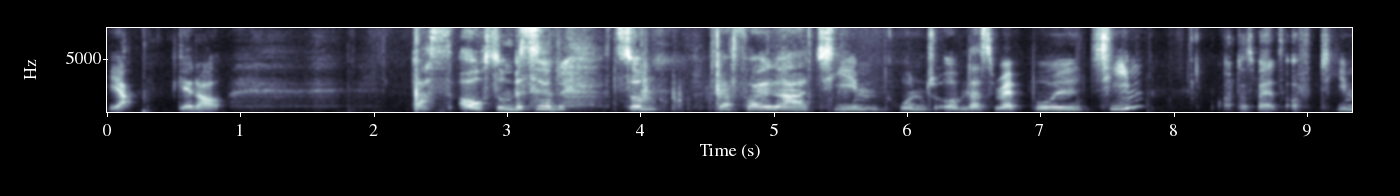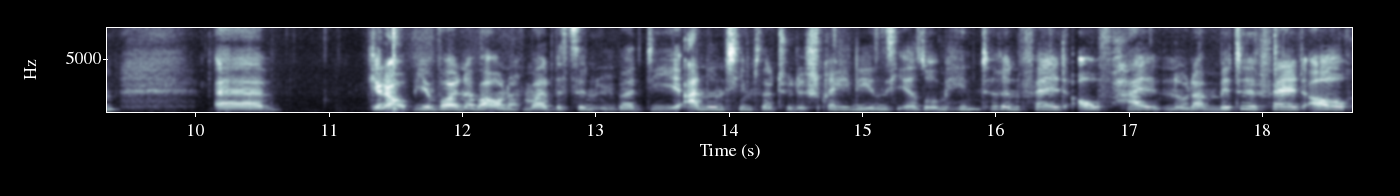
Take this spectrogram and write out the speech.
ja, genau. Das auch so ein bisschen zum Verfolgerteam rund um das Red Bull-Team. Oh Gott, das war jetzt oft Team. Äh, genau, wir wollen aber auch noch mal ein bisschen über die anderen Teams natürlich sprechen, die sich eher so im hinteren Feld aufhalten oder Mittelfeld auch.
